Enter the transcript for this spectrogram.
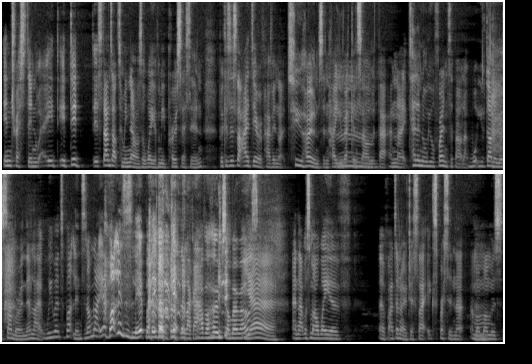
interesting. It it did it stands out to me now as a way of me processing because it's that idea of having like two homes and how you reconcile with mm. that and like telling all your friends about like what you've done in the summer and they're like we went to Butlins and I'm like yeah Butlins is lit but they don't get that like I have a home somewhere else yeah. and that was my way of of I don't know just like expressing that and my mum was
